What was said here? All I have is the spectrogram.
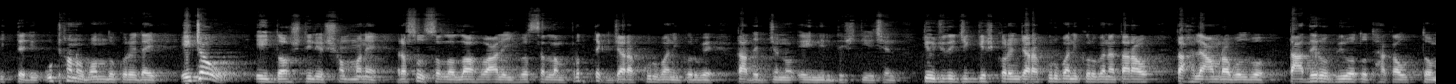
ইত্যাদি উঠানো বন্ধ করে দেয়। এটাও এই দশ দিনের সম্মানে রাসুল সাল্লাহ আলী ওয়াসাল্লাম প্রত্যেক যারা কুরবানি করবে, তাদের জন্য এই নির্দেশ দিয়েছেন। কেউ যদি জিজ্ঞেস করেন, যারা কুরবানি করবে না তারাও? তাহলে আমরা বলব, তাদেরও বিরত থাকা উত্তম।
